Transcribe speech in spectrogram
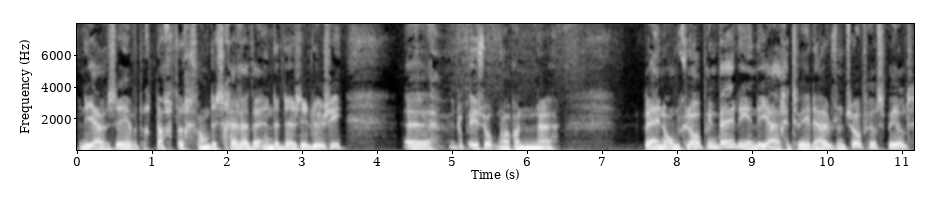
en de jaren 70, 80 van de scherven en de desillusie. Uh, er is ook nog een uh, kleine ontknoping bij, die in de jaren 2000 zoveel speelt.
